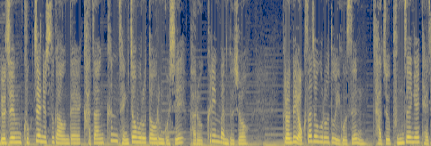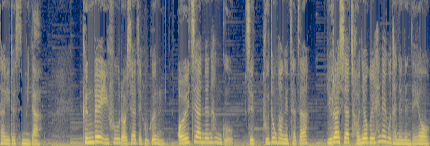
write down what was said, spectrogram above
요즘 국제뉴스 가운데 가장 큰 쟁점으로 떠오른 곳이 바로 크림반도죠. 그런데 역사적으로도 이곳은 자주 분쟁의 대상이 됐습니다. 근대 이후 러시아 제국은 얼지 않는 항구, 즉 부동항을 찾아 유라시아 전역을 헤매고 다녔는데요.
